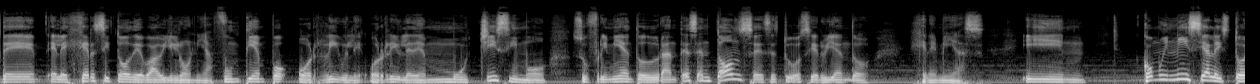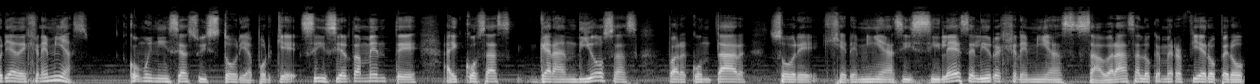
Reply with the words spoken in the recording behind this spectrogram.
del el ejército de Babilonia. Fue un tiempo horrible, horrible, de muchísimo sufrimiento. Durante ese entonces estuvo sirviendo Jeremías. Y ¿Cómo inicia la historia de Jeremías? ¿Cómo inicia su historia? Porque sí, ciertamente hay cosas grandiosas para contar sobre Jeremías y si lees el libro de Jeremías sabrás a lo que me refiero, pero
